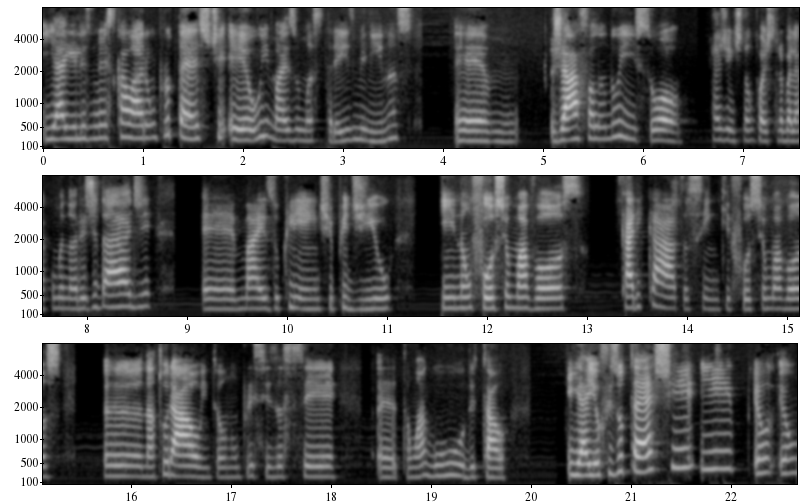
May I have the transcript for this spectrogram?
E aí, eles me escalaram para o teste, eu e mais umas três meninas, é, já falando isso: ó, a gente não pode trabalhar com menores de idade, é, mas o cliente pediu que não fosse uma voz caricata, assim, que fosse uma voz uh, natural, então não precisa ser uh, tão agudo e tal. E aí eu fiz o teste e eu, eu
